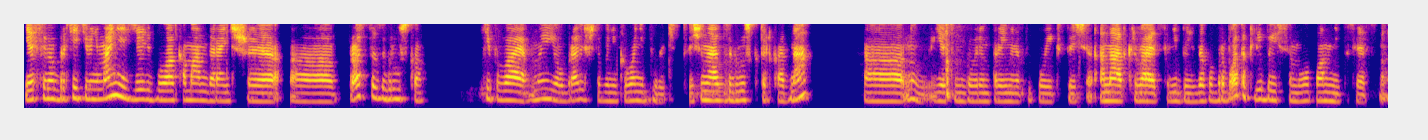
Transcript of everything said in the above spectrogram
Если вы обратите внимание, здесь была команда раньше просто загрузка, типовая, мы ее убрали, чтобы никого не путать. То есть у нас загрузка только одна, а, ну, если мы говорим про именно PPX, то есть она открывается либо из доп. обработок, либо из самого плана непосредственно.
